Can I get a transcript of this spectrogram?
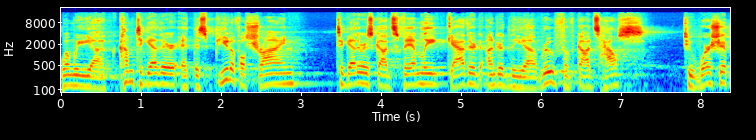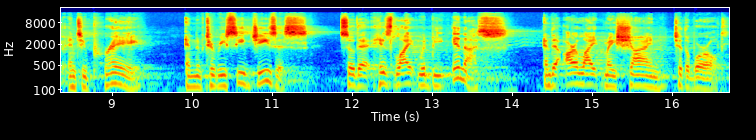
when we uh, come together at this beautiful shrine together as God's family, gathered under the uh, roof of God's house to worship and to pray and to receive Jesus so that his light would be in us and that our light may shine to the world.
